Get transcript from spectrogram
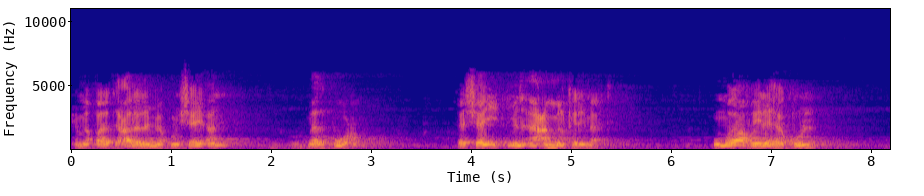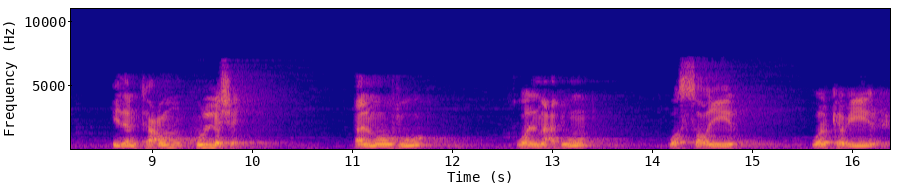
كما قال تعالى لم يكن شيئا مذكورا. فشيء من أعم الكلمات. ومضاف إليها كل. إذا تعم كل شيء. الموجود والمعدوم والصغير والكبير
